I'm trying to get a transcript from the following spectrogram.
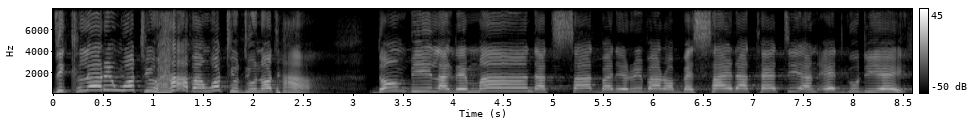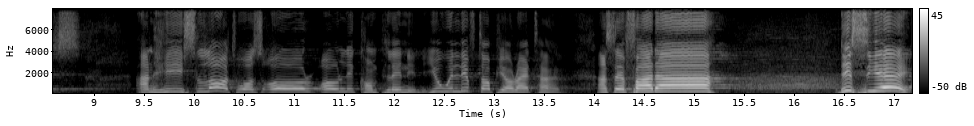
declaring what you have and what you do not have. Don't be like the man that sat by the river of Bethsaida 30 and 8 good years and his lot was all, only complaining. You will lift up your right hand and say, Father, this year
